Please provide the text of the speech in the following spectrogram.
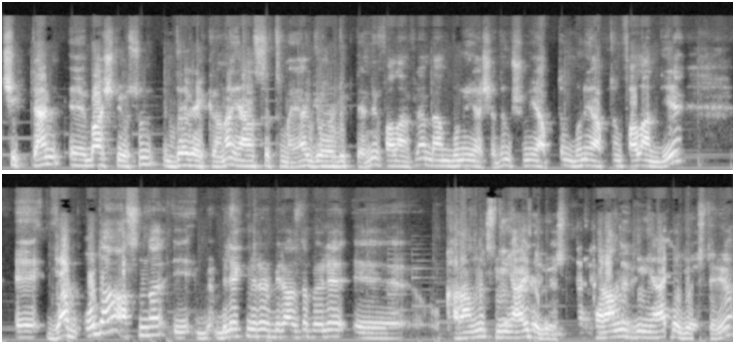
çipten e, başlıyorsun dev ekrana yansıtmaya gördüklerini falan filan. Ben bunu yaşadım, şunu yaptım, bunu yaptım falan diye. E, ya o da aslında e, Black Mirror biraz da böyle e, karanlık dünyayı da gösteriyor. Karanlık dünyayı da gösteriyor.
